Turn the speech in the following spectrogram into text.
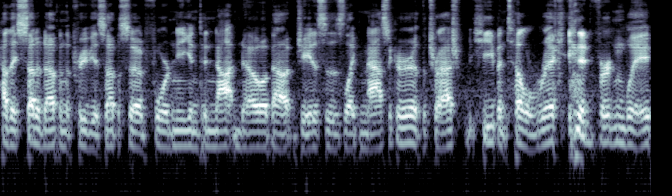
how they set it up in the previous episode for Negan to not know about Jadis's like massacre at the trash heap until Rick inadvertently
